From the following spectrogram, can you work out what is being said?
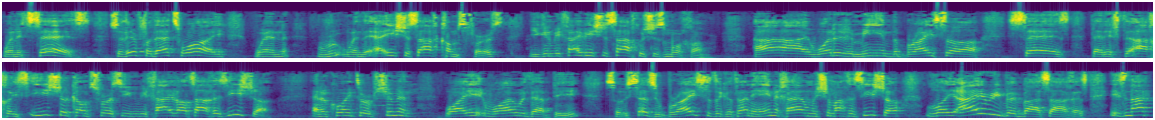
when it says. So therefore, that's why when when the ishasach comes first, you can be chayev ishasach, which is more chamer. Ah, what did it mean? The brisa says that if the achis isha comes first, you can be chayev al tzachis isha. And according to Rav Shimon, why why would that be? So he says, "Ubraisa the katani ein chayil mishamachas isha loy ayri bebasachas." Is not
